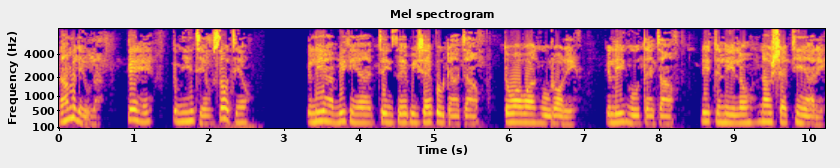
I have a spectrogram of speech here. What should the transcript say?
နားမလီဘူးလားကဲဟဲ့ကမြင်းကျင်စော့ကျင်ကလေးကမိခင်ကကြိမ်ဆဲပြီးရိုက်ပုတ်တာကြောင့် တဝဝငိုတော့တယ်ကလေးငိုတန်ကြောင့်လေတလီလုံးနှောက်ယှက်ဖြစ်ရတယ်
